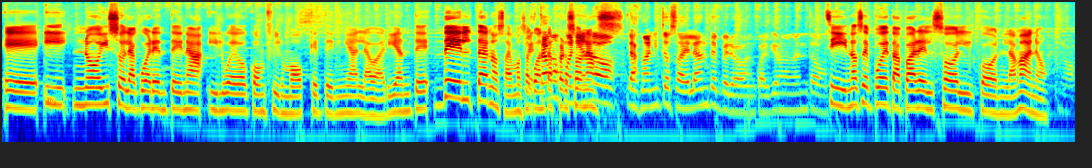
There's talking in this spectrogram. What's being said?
eh, y no hizo la cuarentena y luego confirmó que tenía la variante Delta. No sabemos a cuántas Estamos personas. las manitos adelante, pero en cualquier momento. Sí, no se puede tapar el sol con la mano, ¿no?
